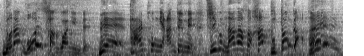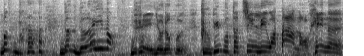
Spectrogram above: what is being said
너랑 뭔 상관인데? 왜 달통이 안 되면 지금 나가서 한 붙던가? 에? 뭐, 뭐 너, 너희 놈. 네, 여러분 그 뒤부터 찔리와 딸러해는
